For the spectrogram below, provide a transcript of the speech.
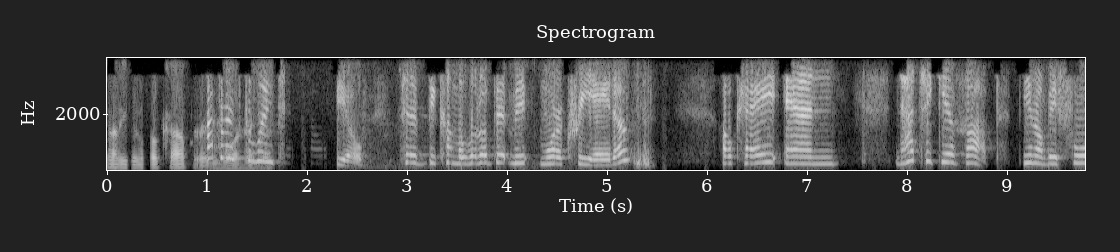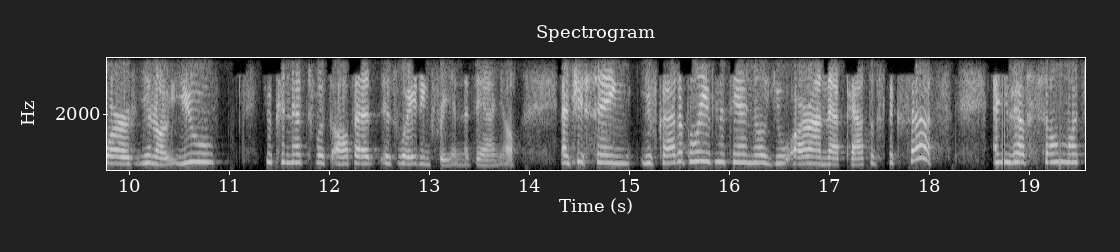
not even real copper copper anymore. is going to help you to become a little bit more creative. Okay, and not to give up. You know, before you know you you connect with all that is waiting for you, Nathaniel. And she's saying, you've got to believe, Nathaniel, you are on that path of success. And you have so much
